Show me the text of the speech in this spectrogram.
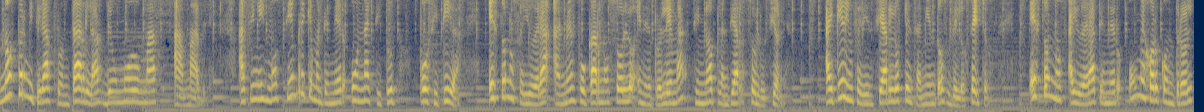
nos permitirá afrontarlas de un modo más amable. Asimismo, siempre hay que mantener una actitud positiva esto nos ayudará a no enfocarnos solo en el problema, sino a plantear soluciones. Hay que diferenciar los pensamientos de los hechos. Esto nos ayudará a tener un mejor control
